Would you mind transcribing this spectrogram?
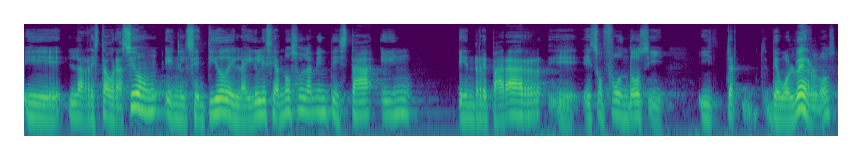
eh, la restauración en el sentido de la iglesia no solamente está en, reparar eh, esos fondos y, y devolverlos,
